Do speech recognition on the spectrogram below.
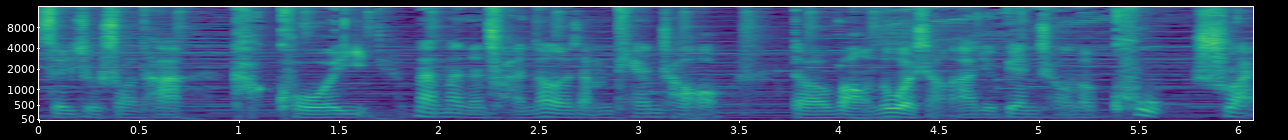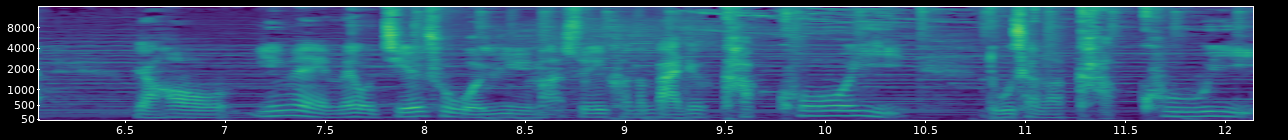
所以就说他卡酷伊。慢慢的传到了咱们天朝的网络上啊，就变成了酷帅。然后因为没有接触过日语嘛，所以可能把这个卡酷伊读成了卡酷伊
